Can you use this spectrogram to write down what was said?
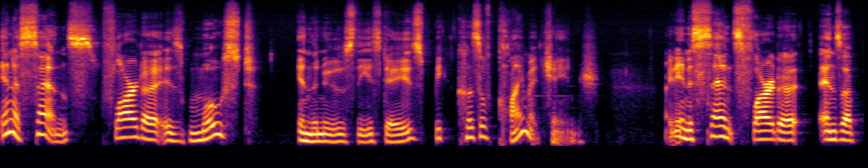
in a sense, Florida is most in the news these days because of climate change. Right? In a sense, Florida ends up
